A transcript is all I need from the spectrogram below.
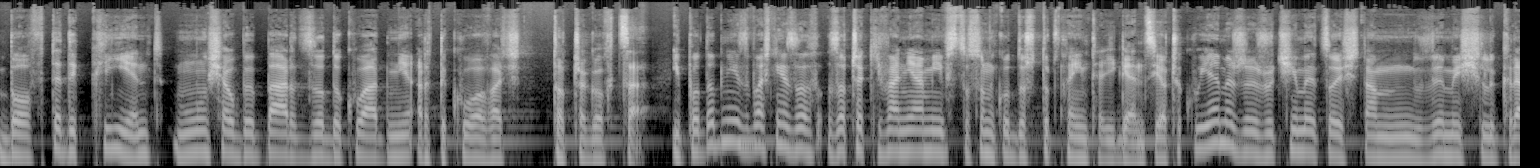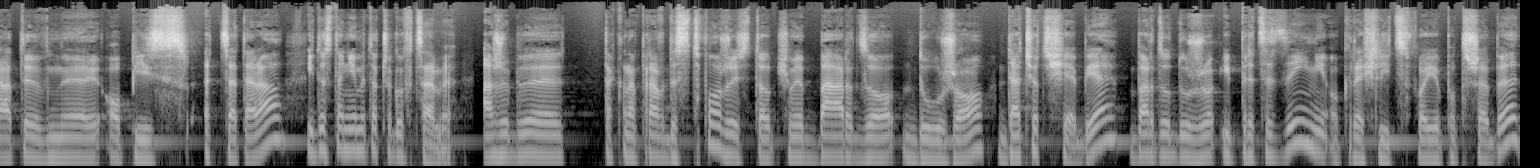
Bo wtedy klient musiałby bardzo dokładnie artykułować to, czego chce. I podobnie jest właśnie z, z, oczekiwaniami w stosunku do sztucznej inteligencji. Oczekujemy, że rzucimy coś tam, wymyśl kreatywny opis, etc. i dostaniemy to, czego chcemy. A żeby tak naprawdę stworzyć, to musimy bardzo dużo dać od siebie, bardzo dużo i precyzyjnie określić swoje potrzeby,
